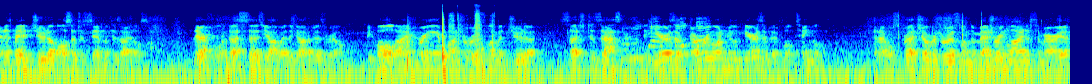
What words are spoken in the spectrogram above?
and has made Judah also to sin with his idols. Therefore, thus says Yahweh, the God of Israel, Behold, I am bringing upon Jerusalem and Judah such disaster that the ears of everyone who hears of it will tingle. And I will stretch over Jerusalem the measuring line of Samaria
